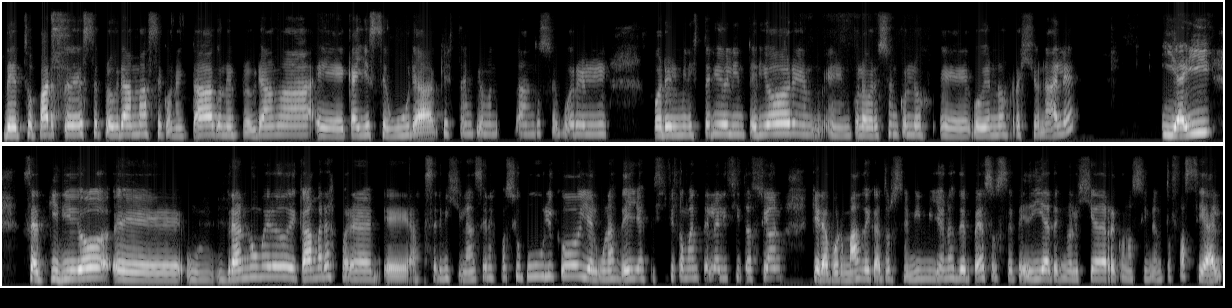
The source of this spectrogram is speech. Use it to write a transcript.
De hecho, parte de ese programa se conectaba con el programa eh, Calle Segura que está implementándose por el por el Ministerio del Interior en, colaboración con los eh, gobiernos regionales y ahí se adquirió eh, un gran número de cámaras para eh, hacer vigilancia en espacio público y algunas de ellas específicamente en la licitación, que era por más de 14 mil millones de pesos, se pedía tecnología de reconocimiento facial.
